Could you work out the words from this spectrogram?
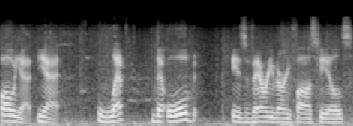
Oh yeah, yeah. Left, the orb is very, very fast heals.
